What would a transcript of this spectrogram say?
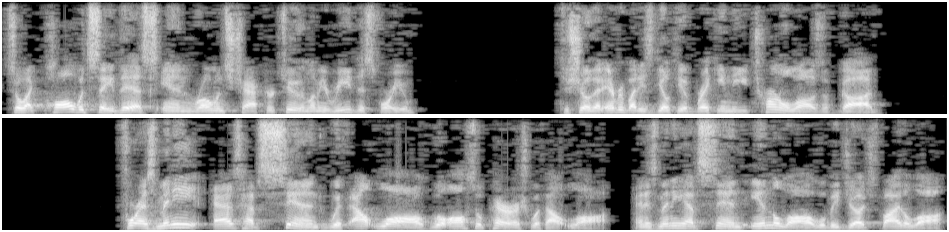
So like Paul would say this in Romans chapter 2, and let me read this for you, to show that everybody's guilty of breaking the eternal laws of God. For as many as have sinned without law will also perish without law. And as many have sinned in the law will be judged by the law.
